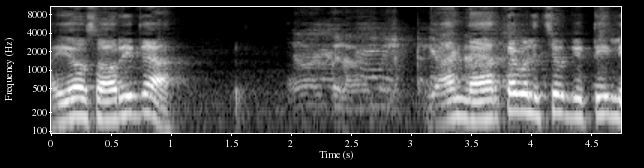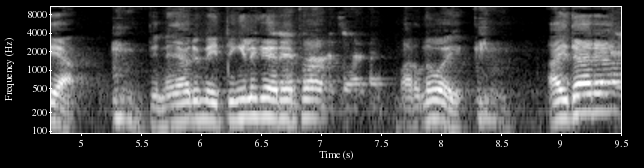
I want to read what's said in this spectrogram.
അയ്യോ കുഴപ്പമില്ല ഞാൻ നേരത്തെ വിളിച്ചു കിട്ടിയില്ല. പിന്നെ ഞാൻ ഒരു മീറ്റിംഗിൽ കയറിയപ്പോ മറന്നുപോയി. ആ ഇതാരാ?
